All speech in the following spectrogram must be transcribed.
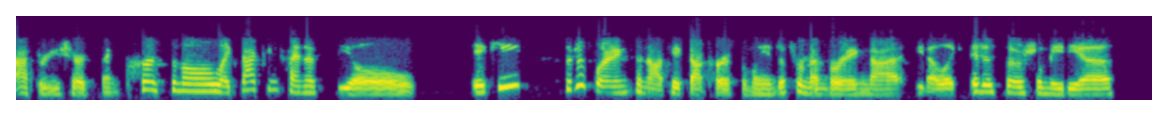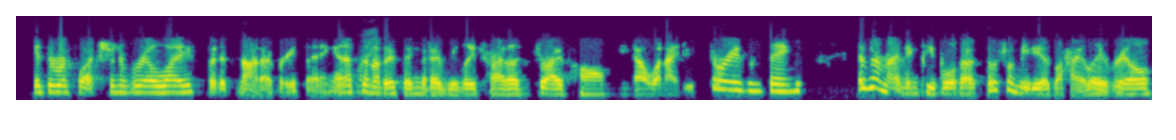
after you shared something personal, like that can kind of feel icky. So just learning to not take that personally and just remembering that, you know, like it is social media. It's a reflection of real life, but it's not everything. And that's right. another thing that I really try to drive home, you know, when I do stories and things, is reminding people that social media is a highlight reel.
